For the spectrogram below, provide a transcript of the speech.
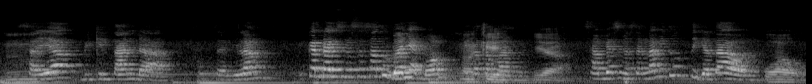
Hmm. saya bikin tanda. Saya bilang, kan dari semester satu banyak dong kita Oke, teman. ya. Sampai semester 6 itu tiga tahun. Wow.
